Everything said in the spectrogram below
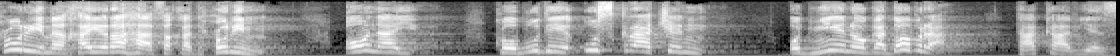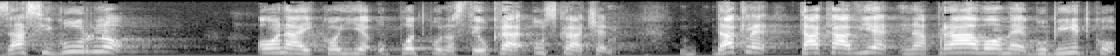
hurima hajraha fakad hurim. Onaj ko bude uskraćen od njenoga dobra takav je zasigurno onaj koji je u potpunosti ukra, uskraćen dakle takav je na pravome gubitku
